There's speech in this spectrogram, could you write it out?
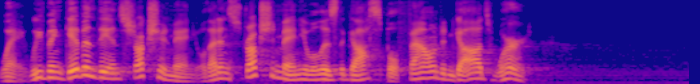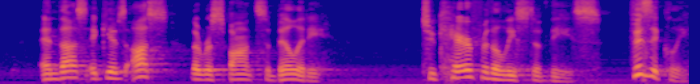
way. We've been given the instruction manual. That instruction manual is the gospel found in God's word. And thus, it gives us the responsibility to care for the least of these physically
